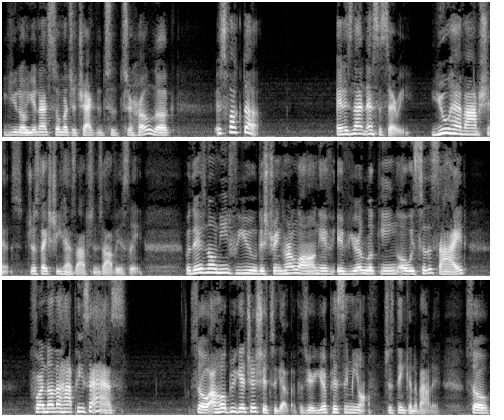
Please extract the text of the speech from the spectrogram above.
you know you're not so much attracted to to her look it's fucked up. And it's not necessary. You have options, just like she has options, obviously. But there's no need for you to string her along if, if you're looking always to the side for another hot piece of ass. So I hope you get your shit together because you're you're pissing me off just thinking about it. So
